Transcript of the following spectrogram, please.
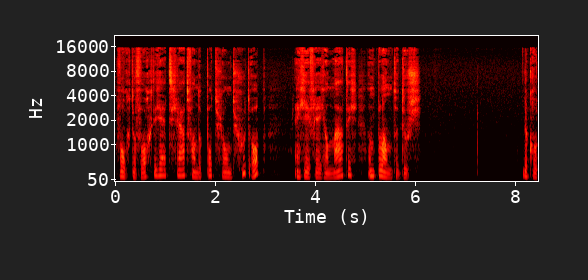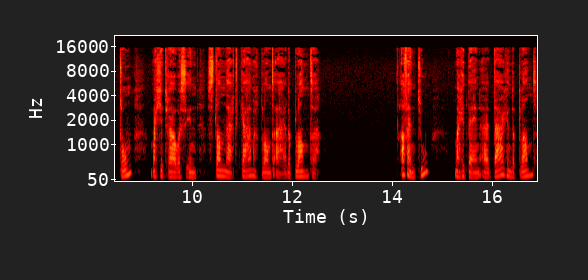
Volg de vochtigheidsgraad van de potgrond goed op en geef regelmatig een plantendouche. De croton mag je trouwens in standaard kamerplantaarde planten. Af en toe mag het bij een uitdagende plant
